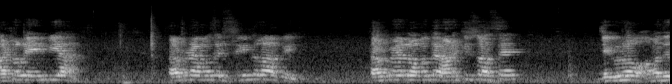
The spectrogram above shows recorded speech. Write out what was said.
আর হলো এনবিআর। তারপরে আমাদের শৃঙ্খলা আপিল। তারপরে হলো আমাদের আর কিছু আছে, যেগুলো আমাদের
